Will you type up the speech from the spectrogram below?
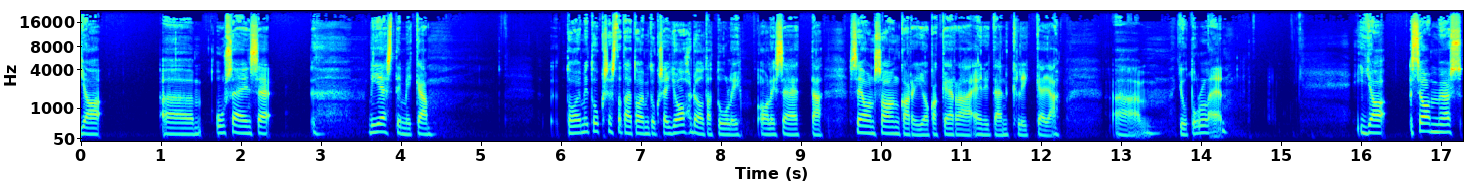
ja ää, usein se viesti, mikä toimituksesta tai toimituksen johdolta tuli, oli se, että se on sankari, joka kerää eniten klikkejä ää, jutulleen. Ja se on myös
